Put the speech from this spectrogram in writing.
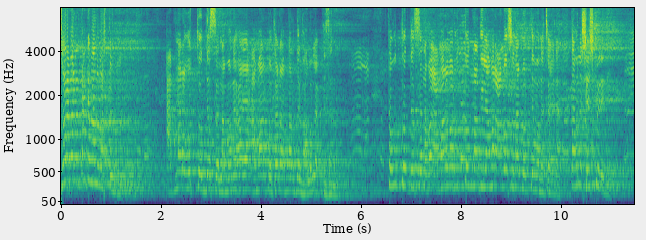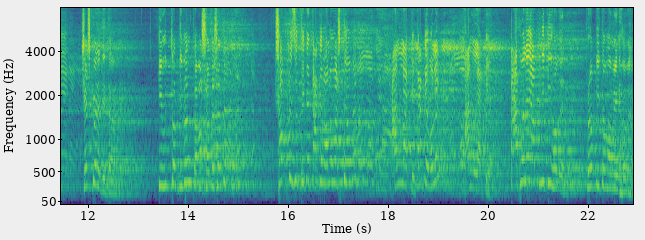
যারা বলেন কাকে ভালোবাসতে হবে। আপনারা উত্তর দিচ্ছেন না, মনে হয় আমার কথাটা আপনাদের ভালো লাগতেছে না। তো উত্তর দিচ্ছে না ভাই, আমার আবার উত্তর না দিলে আমার আলোচনা করতে মনে চায় না। তাহলে শেষ করে দিই। শেষ করে দিই তাহলে। কি উত্তর দিবেন তো আমার সাথে সাথে? সব কিছু থেকে কাকে ভালোবাসতে হবে? আল্লাহকে। কাকে বলে আল্লাহকে। তাহলে আপনি কি হবেন? প্রকৃত মমিন হবেন।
